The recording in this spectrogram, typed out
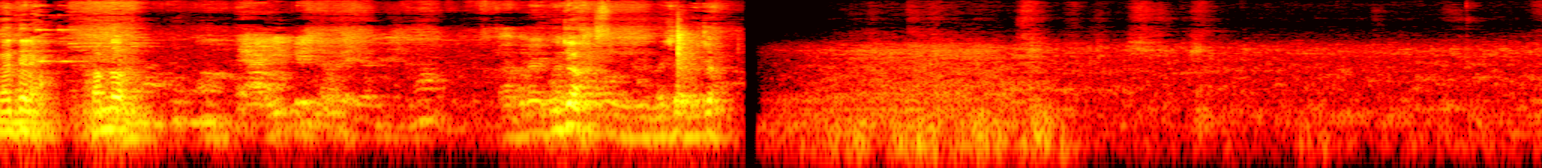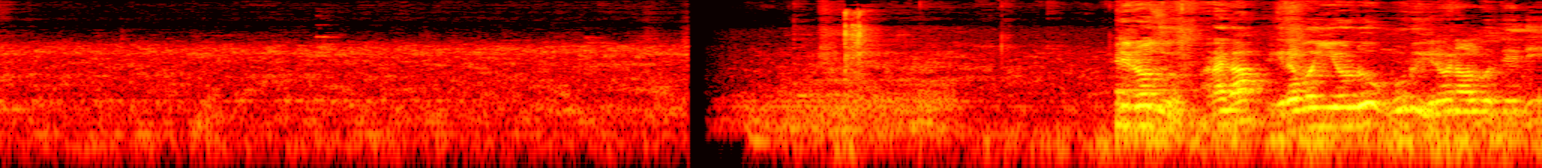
పెద్దలే తమ్ముడు. కూర్చో. కూర్చో కూర్చో. ఈరోజు అనగా ఇరవై ఏడు మూడు ఇరవై నాలుగో తేదీ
